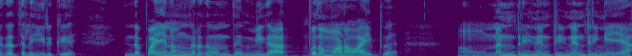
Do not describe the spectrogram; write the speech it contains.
விதத்தில் இருக்குது இந்த பயணங்கிறது வந்து மிக அற்புதமான வாய்ப்பு. நன்றி நன்றி நன்றிங்க ஐயா.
